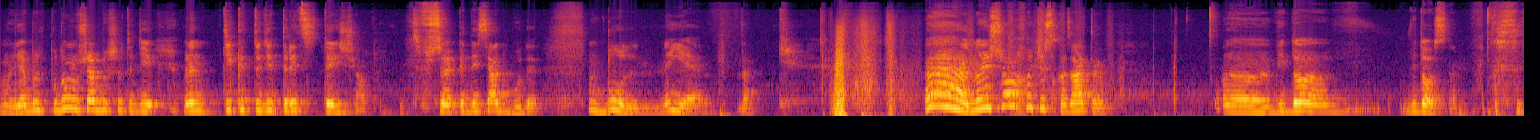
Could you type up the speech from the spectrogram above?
ну, я би подумав, що я би ще тоді, блин, тільки тоді 30 тисяч. Ще 50 буде. Ну, буде, не є. Да. А, ну і що хочу сказати? Е, відео, відос там.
